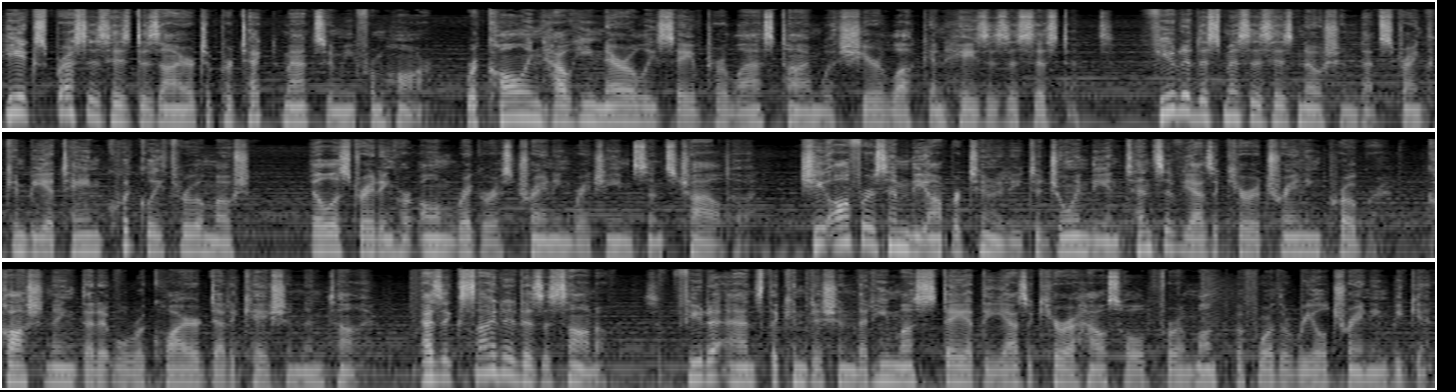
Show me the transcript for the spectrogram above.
He expresses his desire to protect Mutsumi from harm, recalling how he narrowly saved her last time with sheer luck and Haze's assistance. Fuda dismisses his notion that strength can be attained quickly through emotion, illustrating her own rigorous training regime since childhood. She offers him the opportunity to join the intensive Yozakura training program, cautioning that it will require dedication and time. As excited as Asano is, Fuda adds the condition that he must stay at the Yozakura household for a month before the real training begins.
